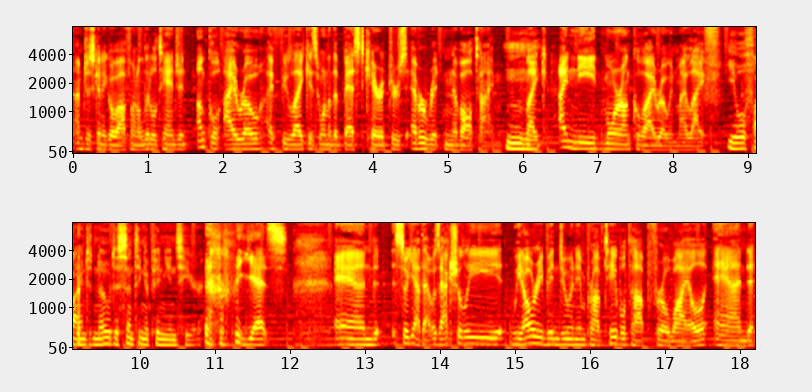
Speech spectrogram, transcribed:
I'm just going to go off on a little tangent. Uncle Iroh, I feel like, is one of the best characters ever written of all time. Mm-hmm. Like, I need more Uncle Iroh in my life. You will find no dissenting opinions here. yes. And so, yeah, that was actually, we'd already been doing improv tabletop for a while. And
